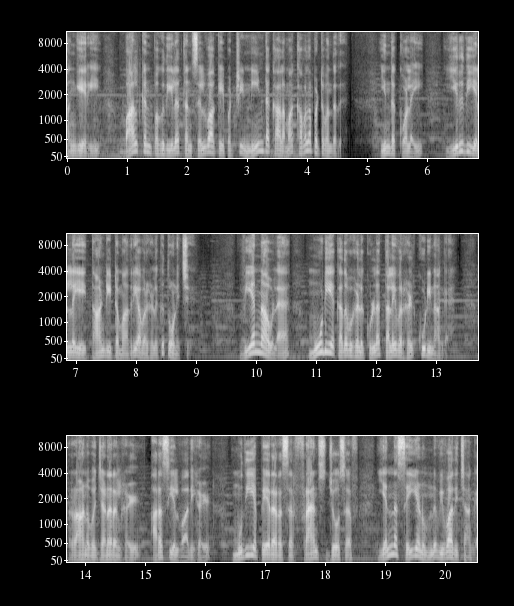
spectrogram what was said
ஹங்கேரி பால்கன் பகுதியில தன் செல்வாக்கை பற்றி நீண்ட காலமா கவலைப்பட்டு வந்தது. இந்த கொலை இறுதி எல்லையை தாண்டிட்ட மாதிரி அவர்களுக்கு தோணுச்சு. வியன்னாவுல மூடிய கதவுகளுக்குள்ள தலைவர்கள் கூடினாங்க. ராணுவ ஜெனரல்கள் அரசியல்வாதிகள் முதிய பேரரசர் பிரான்ஸ் ஜோசப் என்ன செய்யணும்னு விவாதிச்சாங்க.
